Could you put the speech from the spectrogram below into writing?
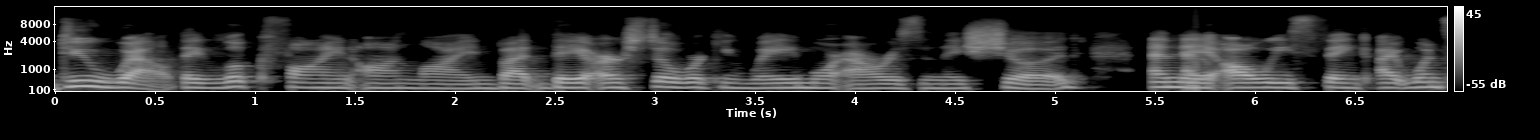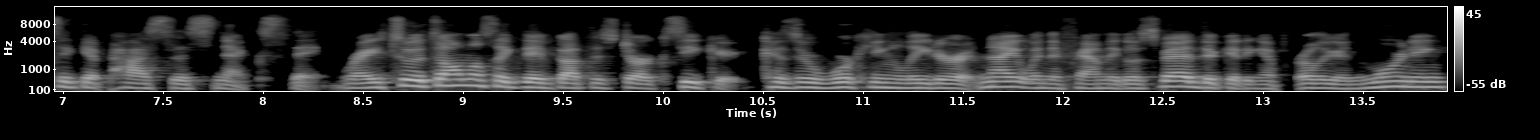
do well. They look fine online, but they are still working way more hours than they should. And they always think, I once I get past this next thing, right? So it's almost like they've got this dark secret because they're working later at night when their family goes to bed, they're getting up earlier in the morning.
